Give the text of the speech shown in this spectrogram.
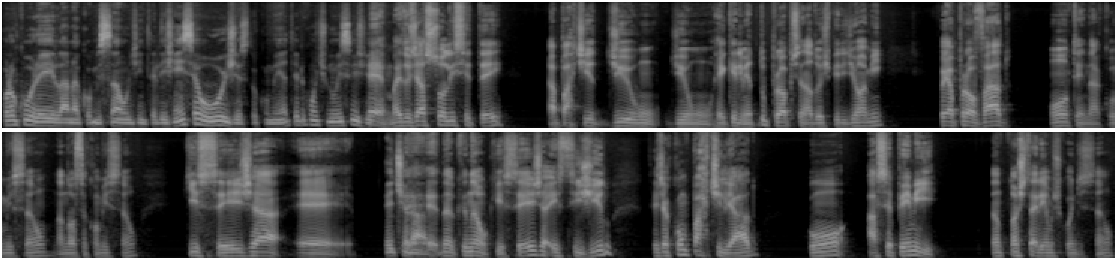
procurei lá na Comissão de Inteligência hoje esse documento, ele continua em sigilo. É, mas eu já solicitei, a partir de um, de um requerimento do próprio senador Espiridion Amin, foi aprovado ontem na comissão, na nossa comissão, que seja é, Retirado. É, não, que não, que seja esse sigilo seja compartilhado com a CPMI. Portanto, nós teremos condição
